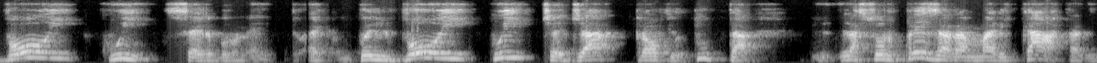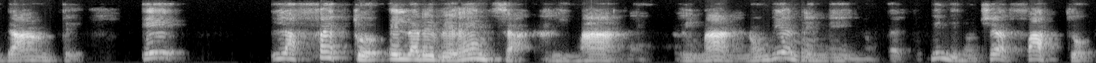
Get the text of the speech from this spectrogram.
voi qui, Ser Brunetto. Ecco, in quel voi qui c'è già proprio tutta la sorpresa rammaricata di Dante e l'affetto e la reverenza rimane, rimane, non viene meno. Ecco, quindi non c'è affatto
